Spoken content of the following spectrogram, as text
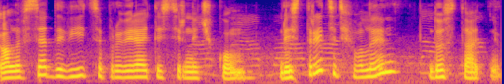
Але все дивіться, провіряйте сірничком. Десь 30 хвилин достатньо.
